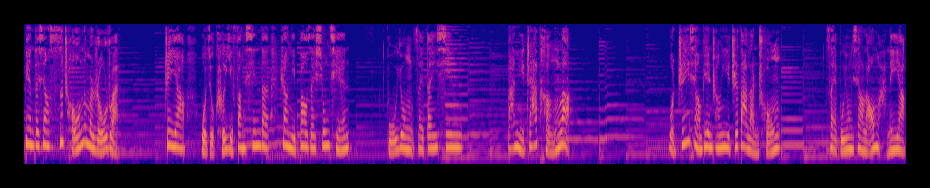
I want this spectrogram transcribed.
变得像丝绸那么柔软。这样，我就可以放心的让你抱在胸前，不用再担心把你扎疼了。我真想变成一只大懒虫，再不用像老马那样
